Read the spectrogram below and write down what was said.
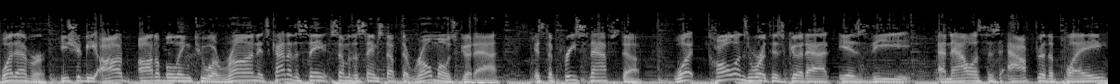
whatever. He should be aud- audibling to a run. It's kind of the same, some of the same stuff that Romo's good at. It's the pre-snap stuff. What Collinsworth is good at is the analysis after the play.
